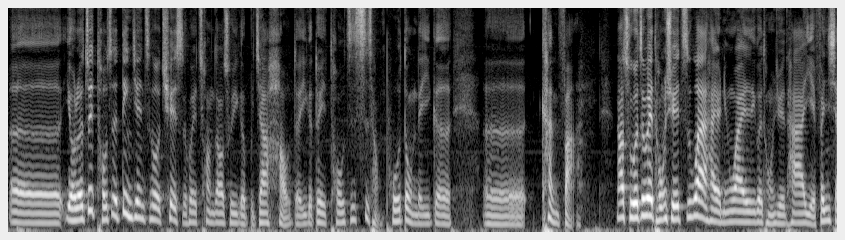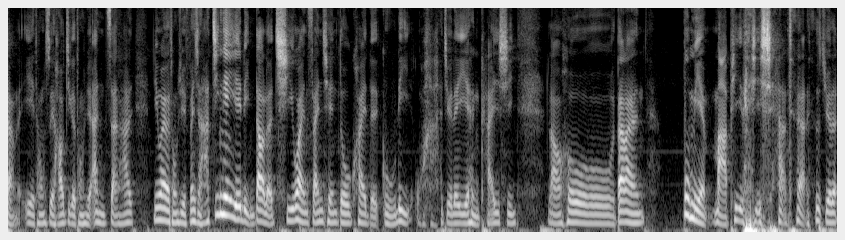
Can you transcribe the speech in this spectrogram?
呃，有了最投资的定见之后，确实会创造出一个比较好的一个对投资市场波动的一个呃看法。那除了这位同学之外，还有另外一个同学，他也分享了，也同时有好几个同学按赞。他另外一个同学分享，他今天也领到了七万三千多块的鼓励，哇，觉得也很开心。然后当然。不免马屁了一下，对啊，就觉得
